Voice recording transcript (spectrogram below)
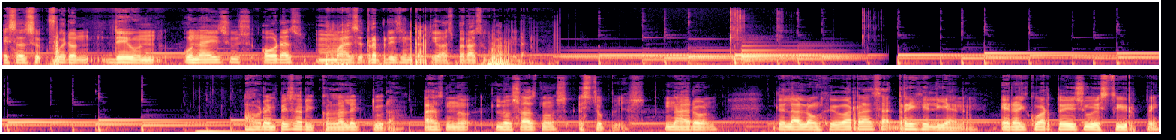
Esas fueron de una de sus obras más representativas para su carrera. Ahora empezaré con la lectura. los asnos estúpidos. Narón, de la longeva raza rigeliana, era el cuarto de su estirpe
